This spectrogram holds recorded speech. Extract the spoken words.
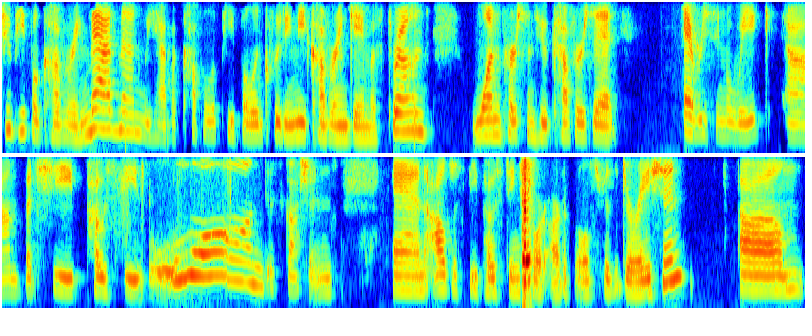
two people covering Mad Men. We have a couple of people, including me, covering Game of Thrones. One person who covers it every single week, um, but she posts these long discussions, and I'll just be posting short articles for the duration. Um,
